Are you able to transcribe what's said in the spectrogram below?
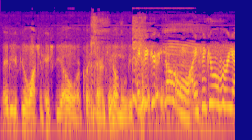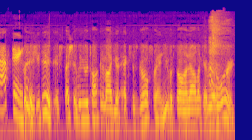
maybe if you were watching HBO or a Quentin Tarantino movie. I think you're no. I think you're overreacting. Liz, you did, especially when you were talking about your ex's girlfriend. You were throwing it out like every other word.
